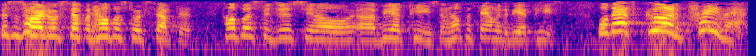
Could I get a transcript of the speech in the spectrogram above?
this is hard to accept, but help us to accept it. Help us to just, you know, uh, be at peace and help the family to be at peace. Well, that's good. Pray that.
